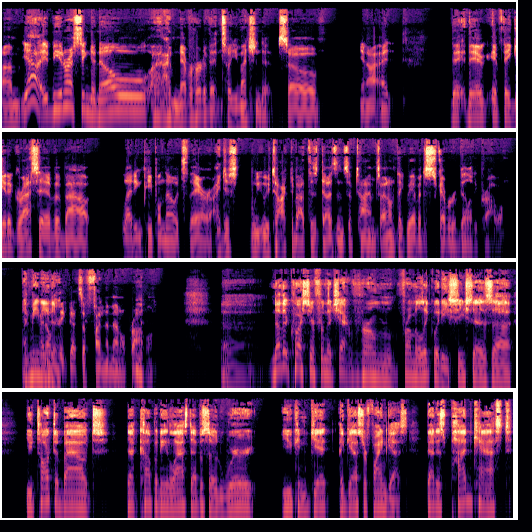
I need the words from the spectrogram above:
um, yeah, it'd be interesting to know. I've never heard of it until you mentioned it. So, you know, I, they, they, if they get aggressive about letting people know it's there, I just, we, we talked about this dozens of times. I don't think we have a discoverability problem. I mean, I don't think that's a fundamental problem. uh, another question from the chat from, from Liquidy. She says, uh, you talked about that company last episode where you can get a guest or find guests. That is podcast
